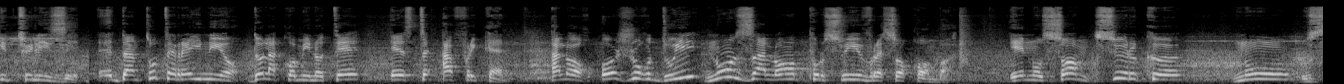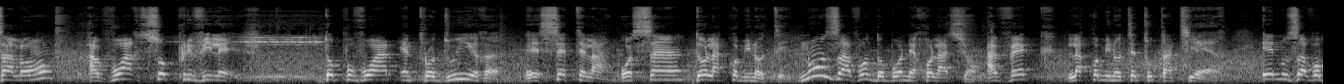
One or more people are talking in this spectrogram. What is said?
utilisée dans toute réunion de la communauté est-africaine. Alors aujourd'hui, nous allons poursuivre ce combat. Et nous sommes sûrs que nous allons avoir ce privilège de pouvoir introduire eh, cette langue au sein de la communauté. Nous avons de bonnes relations avec la communauté tout entière et nous avons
